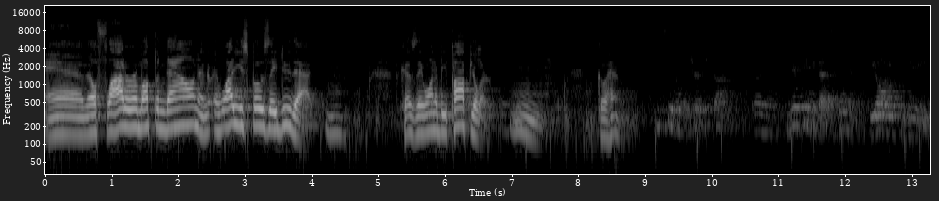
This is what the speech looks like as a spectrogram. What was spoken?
And they'll flatter them up and down. And, and why do you suppose they do that? Because they want to be popular. Mm. Go ahead. You see it on the church side. You never see anything about sin. It's be all you can be.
